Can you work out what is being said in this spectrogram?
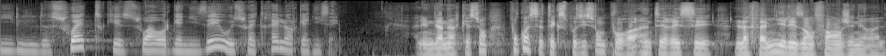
ils souhaitent qu'il soit organisé ou ils souhaiteraient l'organiser. Allez, une dernière question. Pourquoi cette exposition pourra intéresser la famille et les enfants en général?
